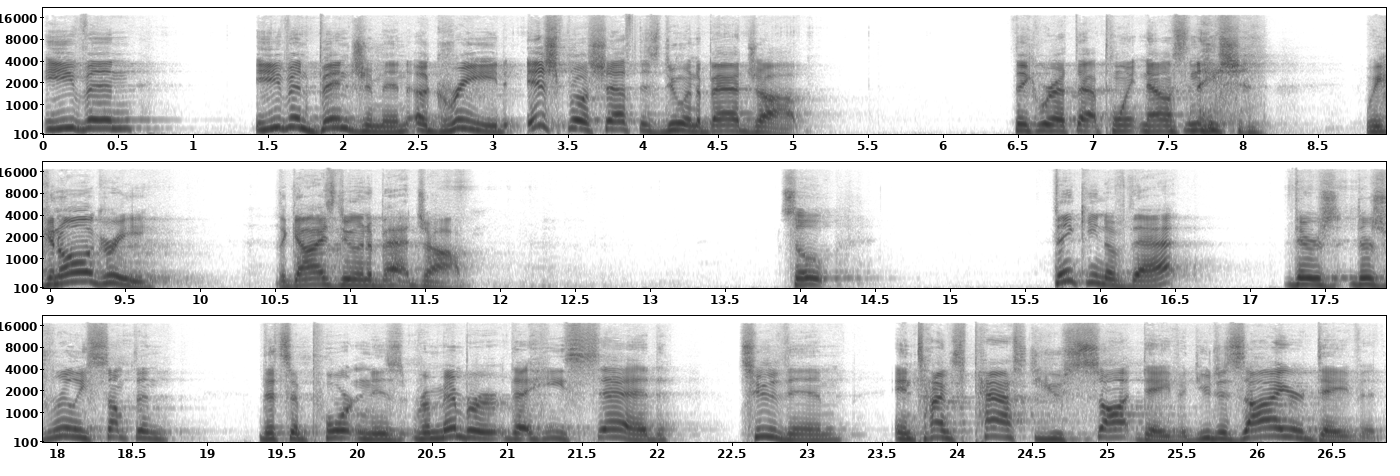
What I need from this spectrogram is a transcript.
even, even Benjamin agreed Ishbosheth is doing a bad job think we're at that point now as a nation. We can all agree the guy's doing a bad job. So, thinking of that, there's, there's really something that's important is remember that he said to them, in times past, you sought David, you desired David.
